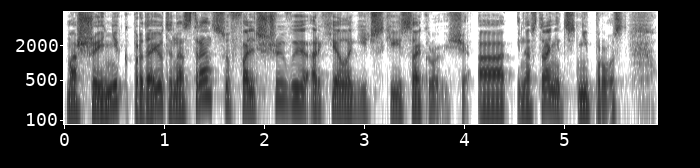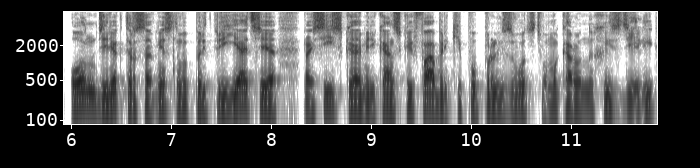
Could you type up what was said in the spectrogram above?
мошенник продает иностранцу фальшивые археологические сокровища. А иностранец не прост. Он директор совместного предприятия российско-американской фабрики по производству макаронных изделий.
